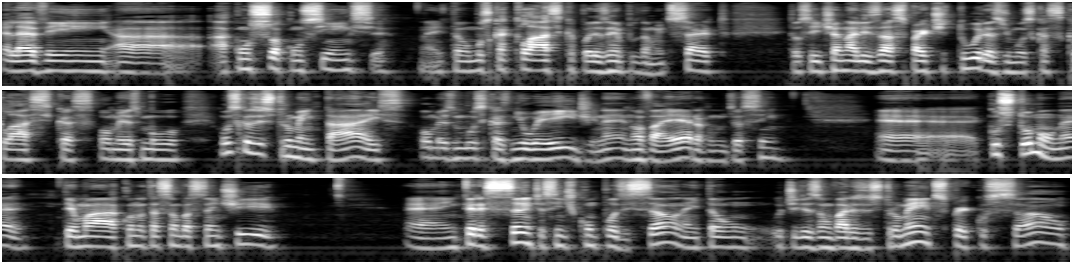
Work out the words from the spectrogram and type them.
elevem a, a sua consciência. Né? Então, música clássica, por exemplo, dá muito certo. Então, se a gente analisar as partituras de músicas clássicas, ou mesmo músicas instrumentais, ou mesmo músicas New Age, né? Nova Era, vamos dizer assim, é, costumam né, ter uma conotação bastante é, interessante assim de composição, né? Então utilizam vários instrumentos, percussão,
